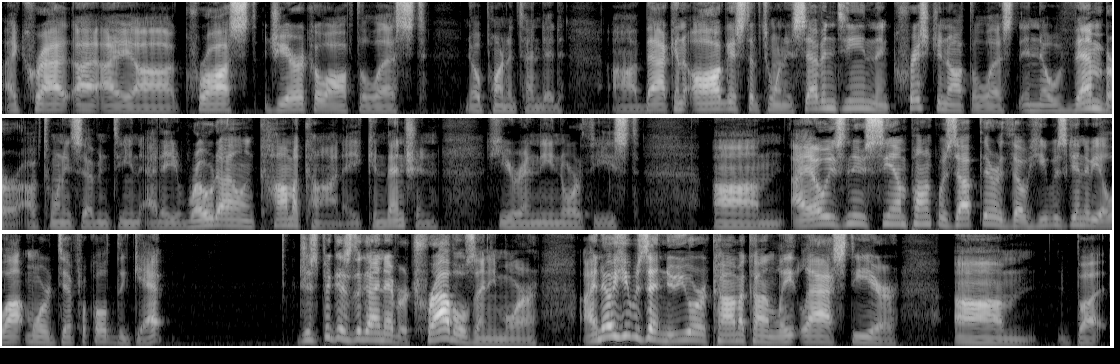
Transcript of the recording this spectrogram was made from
I, cra- I, I uh, crossed Jericho off the list, no pun intended, uh, back in August of 2017, then Christian off the list in November of 2017 at a Rhode Island Comic Con, a convention here in the Northeast. Um, I always knew CM Punk was up there, though he was going to be a lot more difficult to get. Just because the guy never travels anymore. I know he was at New York Comic Con late last year, um, but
